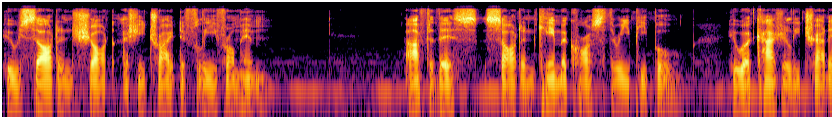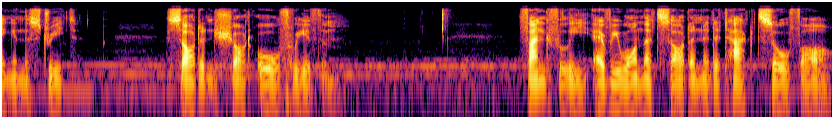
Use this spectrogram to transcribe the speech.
who Sartin shot as she tried to flee from him. After this, Sartin came across three people who were casually chatting in the street. Sartin shot all three of them. Thankfully, everyone that Sartin had attacked so far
